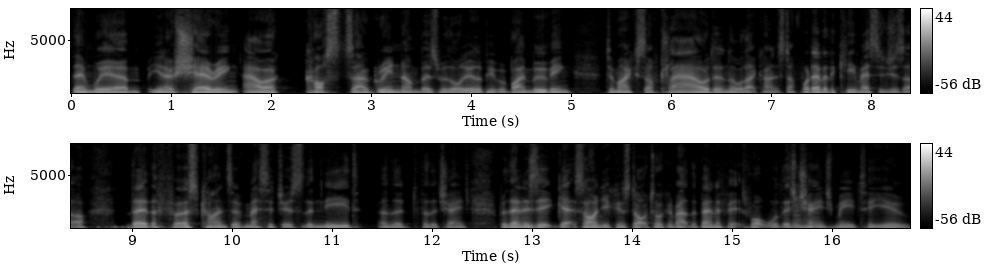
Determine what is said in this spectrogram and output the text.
then we're, um, you know, sharing our costs, our green numbers with all the other people by moving to Microsoft Cloud and all that kind of stuff. Whatever the key messages are, they're the first kinds of messages, the need and the for the change. But then as it gets on, you can start talking about the benefits. What will this Mhm. change mean to you?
